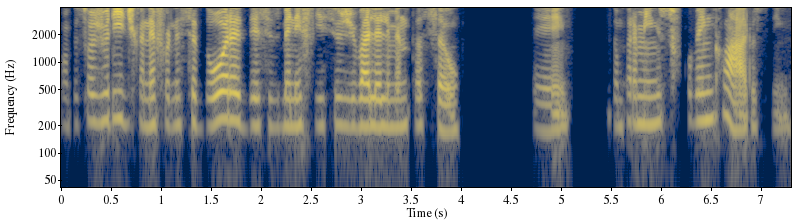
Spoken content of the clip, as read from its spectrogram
uma pessoa jurídica, né, fornecedora desses benefícios de vale alimentação. É, então, para mim, isso ficou bem claro, sim.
